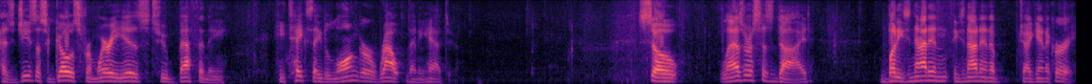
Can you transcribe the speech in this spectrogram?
as Jesus goes from where he is to Bethany, he takes a longer route than he had to. So Lazarus has died, but he's not in, he's not in a gigantic hurry.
